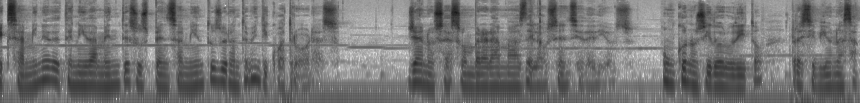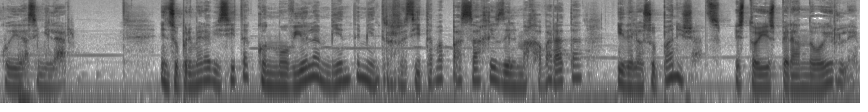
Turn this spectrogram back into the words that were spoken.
Examine detenidamente sus pensamientos durante 24 horas. Ya no se asombrará más de la ausencia de Dios. Un conocido erudito recibió una sacudida similar. En su primera visita conmovió el ambiente mientras recitaba pasajes del Mahabharata y de los Upanishads. Estoy esperando oírle.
